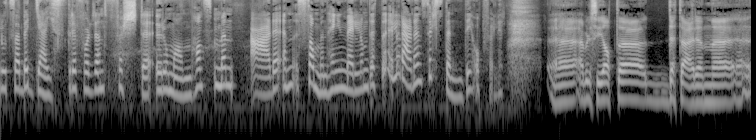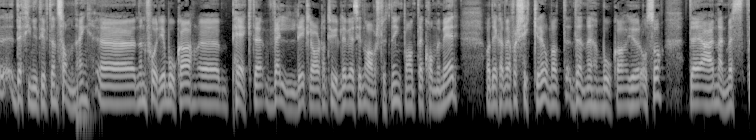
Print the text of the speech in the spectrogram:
lot seg begeistre for den første romanen hans. Men er det en sammenheng mellom dette, eller er det en selvstendig oppfølger? Eh, jeg vil si at uh, dette er en, uh, definitivt en sammenheng. Den forrige boka pekte veldig klart og tydelig ved sin avslutning på at det kommer mer. Og det kan jeg forsikre om at denne boka gjør også. Det er nærmest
